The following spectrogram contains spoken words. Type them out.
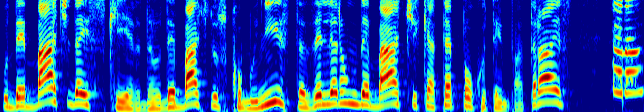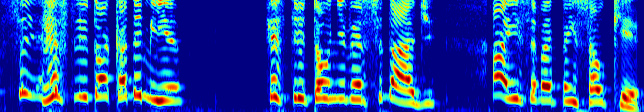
o debate da esquerda, o debate dos comunistas, ele era um debate que até pouco tempo atrás era restrito à academia, restrito à universidade. Aí você vai pensar o quê?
